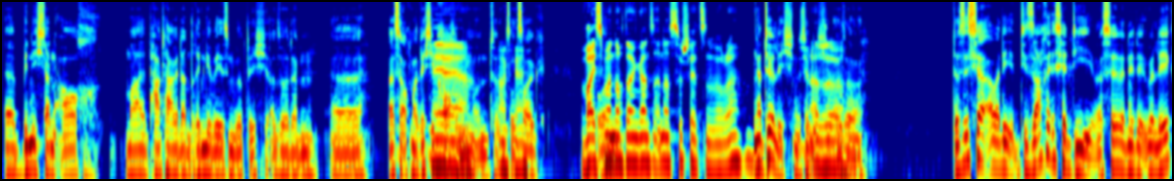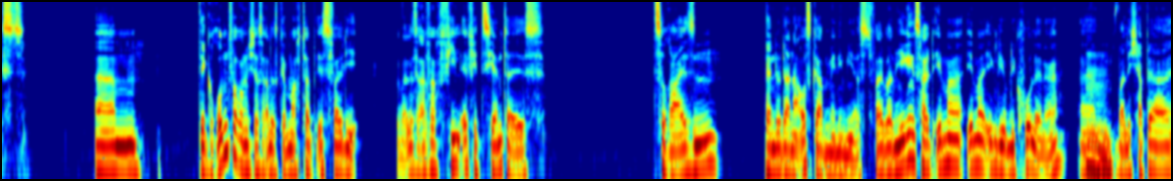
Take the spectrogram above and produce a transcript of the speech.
äh, bin ich dann auch mal ein paar Tage dann drin gewesen, wirklich. Also dann, äh, weißt du, auch mal richtig Ja, kochen ja. und, und so Okay. Zeug. Weiß man und- doch dann ganz anders zu schätzen, oder? Natürlich, natürlich. Also- Also, das ist ja, aber die, die Sache ist ja die, weißt du, wenn du dir überlegst, ähm, der Grund, warum ich das alles gemacht habe, ist, weil die, weil es einfach viel effizienter ist, zu reisen, wenn du deine Ausgaben minimierst. Weil bei mir ging es halt immer, immer irgendwie um die Kohle, ne? Ähm, weil ich habe ja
